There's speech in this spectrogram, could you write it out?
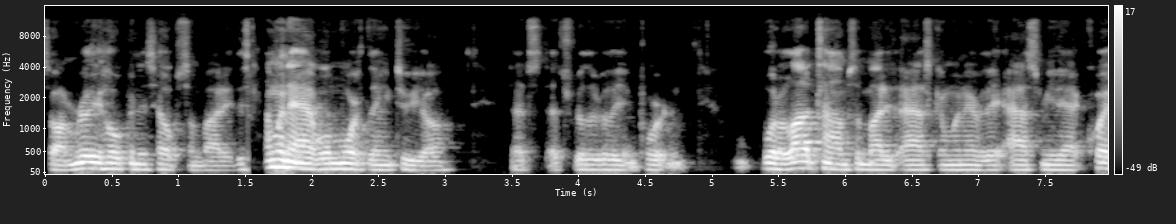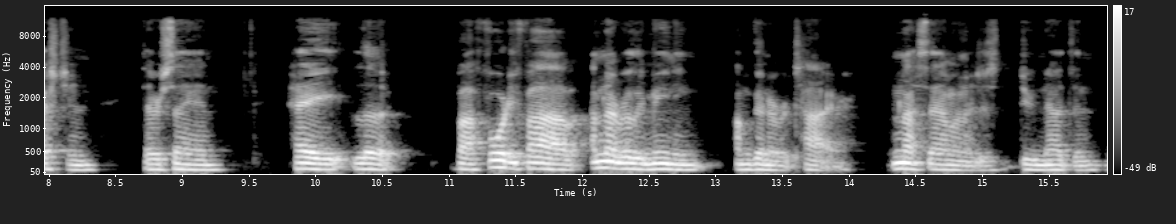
So I'm really hoping this helps somebody. This, I'm going to add one more thing to y'all. That's that's really really important. What a lot of times somebody's asking whenever they ask me that question, they're saying, "Hey, look, by 45, I'm not really meaning I'm going to retire. I'm not saying I'm going to just do nothing,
